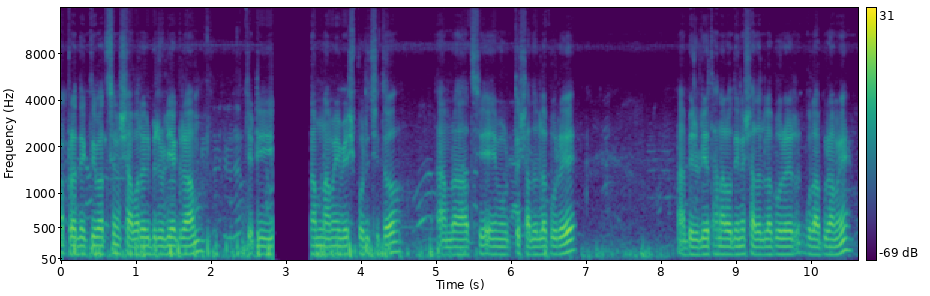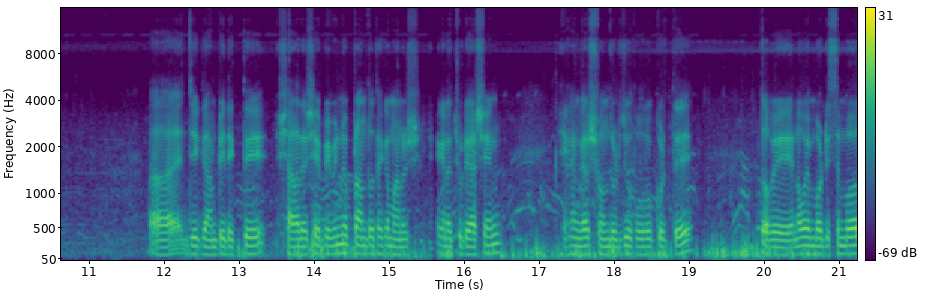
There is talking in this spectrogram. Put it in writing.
আপনারা দেখতে পাচ্ছেন সাভারের বিরুলিয়া গ্রাম, যেটি গ্রাম নামে বেশ পরিচিত। আমরা আছি এই মুহূর্তে সাদুল্লাপুরে বিরুলিয়া থানার অধীনে সাদুল্লাপুরের গোলাপ গ্রামে। যে গ্রামটি দেখতে সারা দেশে বিভিন্ন প্রান্ত থেকে মানুষ এখানে ছুটে আসেন। এখানকার সৌন্দর্য উপভোগ করতে তবে নভেম্বর, ডিসেম্বর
